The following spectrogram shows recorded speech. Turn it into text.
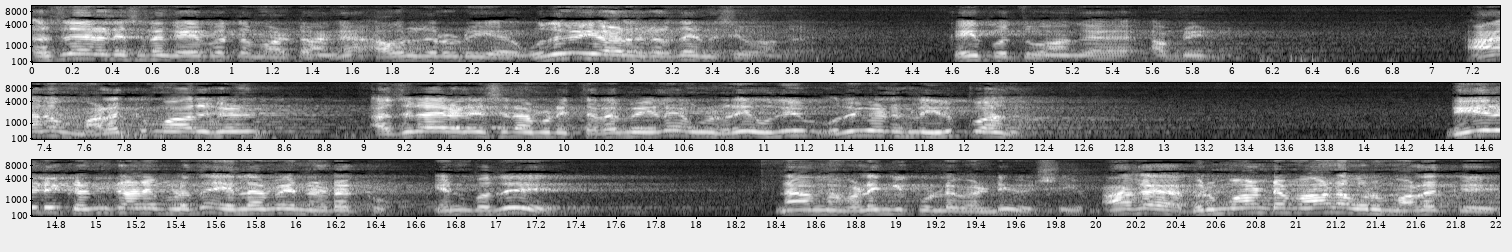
அசர் அலிஸ்லாம் கைப்பற்ற மாட்டாங்க. அவர்களுடைய உதவியாளர்கள் தான் என்ன செய்வாங்க? கைப்பற்றுவாங்க அப்படின்னு. ஆக மலக்குமாறுகள் அசரார் அலி இஸ்லாமுடைய தலைமையில் அவங்களுடைய உதவி உதவியாளர்கள் இருப்பாங்க. நேரடி கண்காணிப்பில் தான் எல்லாமே நடக்கும் என்பது நாம் விளங்கி கொள்ள வேண்டிய விஷயம். ஆக பிரம்மாண்டமான ஒரு மலக்கு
